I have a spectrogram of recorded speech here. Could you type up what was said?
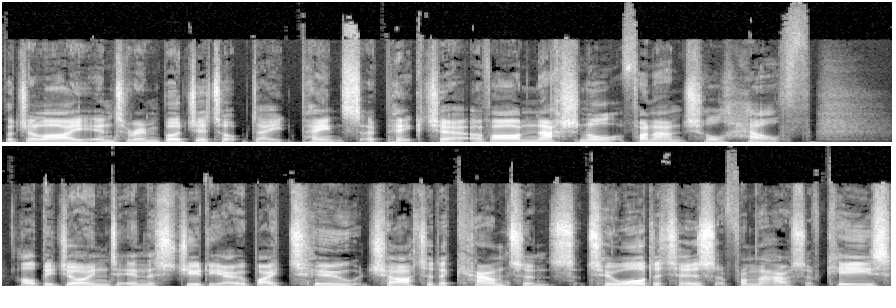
The July interim budget update paints a picture of our national financial health. I'll be joined in the studio by two chartered accountants, two auditors from the House of Keys,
